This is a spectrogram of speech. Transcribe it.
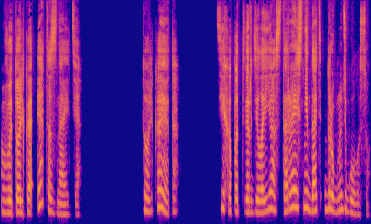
Вы только это знаете? Только это. Тихо подтвердила я, стараясь не дать дрогнуть голосу.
